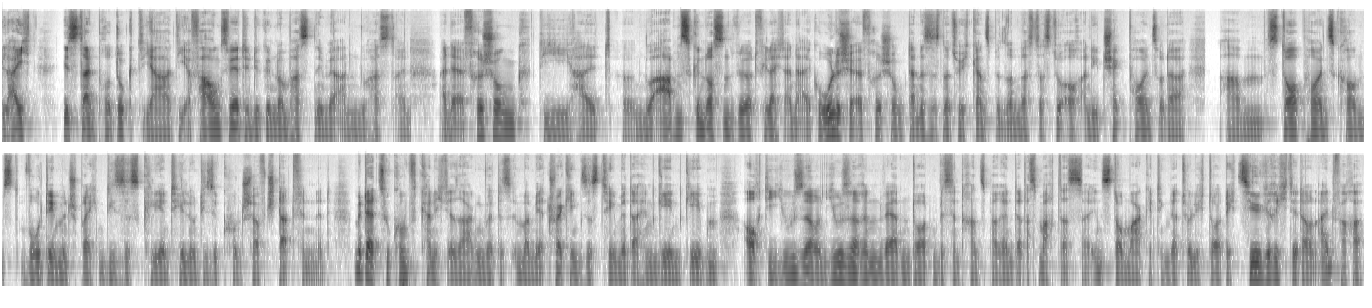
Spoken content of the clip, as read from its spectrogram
Vielleicht ist dein Produkt ja die Erfahrungswerte, die du genommen hast. Nehmen wir an, du hast ein, eine Erfrischung, die halt äh, nur abends genossen wird, vielleicht eine alkoholische Erfrischung. Dann ist es natürlich ganz besonders, dass du auch an die Checkpoints oder ähm, Storepoints kommst, wo dementsprechend dieses Klientel und diese Kundschaft stattfindet. Mit der Zukunft kann ich dir sagen, wird es immer mehr Tracking-Systeme dahingehend geben. Auch die User und Userinnen werden dort ein bisschen transparenter. Das macht das äh, In-Store-Marketing natürlich deutlich zielgerichteter und einfacher.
